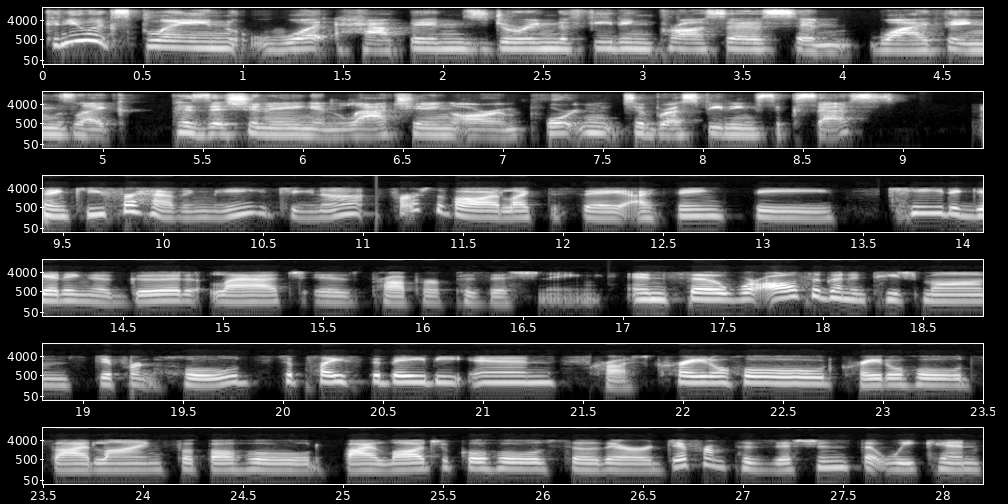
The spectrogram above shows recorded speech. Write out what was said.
Can you explain what happens during the feeding process and why things like positioning and latching are important to breastfeeding success? Thank you for having me, Gina. First of all, I'd like to say I think the key to getting a good latch is proper positioning. And so we're also going to teach moms different holds to place the baby in cross cradle hold, cradle hold, side sideline, football hold, biological hold. So there are different positions that we can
